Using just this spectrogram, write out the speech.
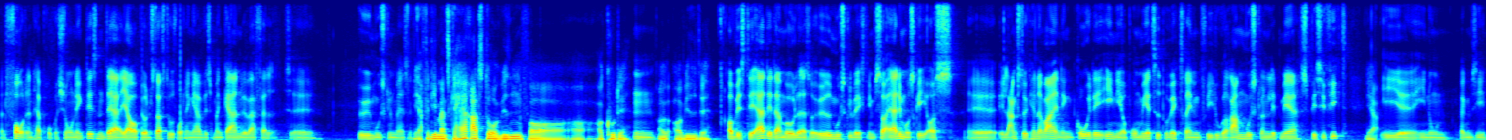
man får den her progression. Ikke? Det er sådan der, jeg oplever den største udfordring er, hvis man gerne vil i hvert fald øh, øge muskelmasse. Ja, fordi man skal have ret stor viden for at, at, at kunne det, mm. og, og vide det. Og hvis det er det, der er målet, altså øget muskelvækst, så er det måske også øh, et langt stykke hen ad vejen en god idé egentlig at bruge mere tid på vægttræning, fordi du kan ramme musklerne lidt mere specifikt ja. i, øh, i nogle hvad kan man sige,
